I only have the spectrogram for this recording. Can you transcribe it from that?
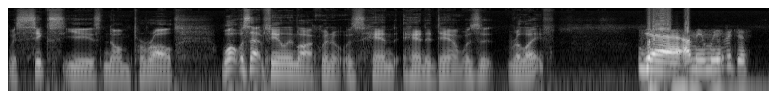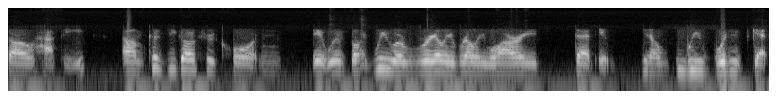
with 6 years non parole. What was that feeling like when it was hand, handed down? Was it relief? Yeah, I mean, we were just so happy because um, you go through court and it was like we were really, really worried that it, you know, we wouldn't get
